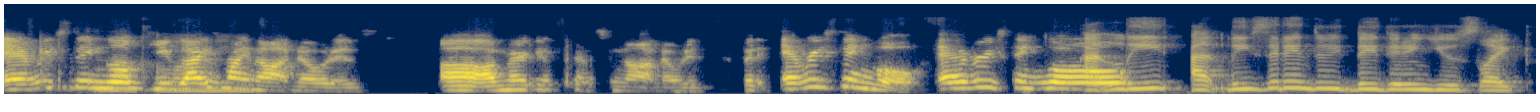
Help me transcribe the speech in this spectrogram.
Every single Not you guys might not notice. Uh, American fans do not notice, but every single, every single, At least at least they didn't do they didn't use like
